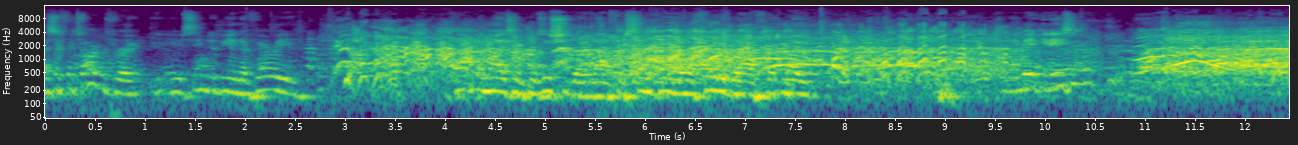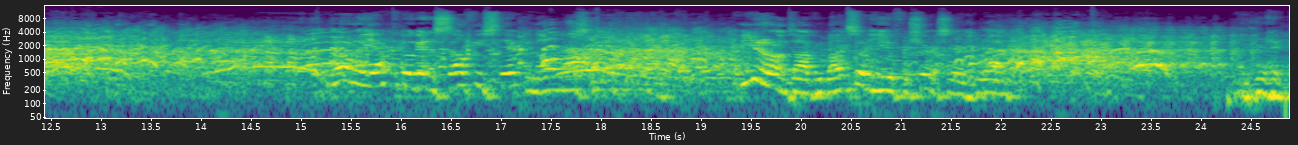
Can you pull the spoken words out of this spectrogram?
As a photographer, you, seem to be in a very compromising position right now for some kind of a photograph that might. Can I make it easier? Normally, you have to go get a selfie stick and all this stuff. I mean, you know what I'm talking about. So do you, for sure, sir. Yeah. Uh, all right.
